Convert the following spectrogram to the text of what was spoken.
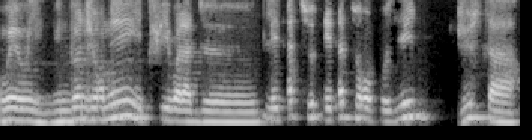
Oui, oui, une bonne journée. Et puis voilà, de, les, dates, les dates de reposer juste à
